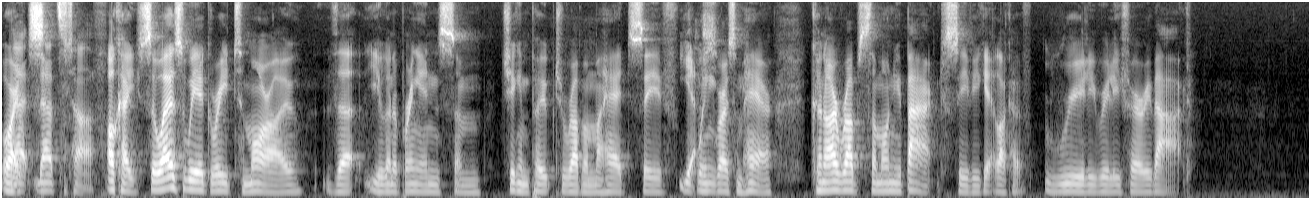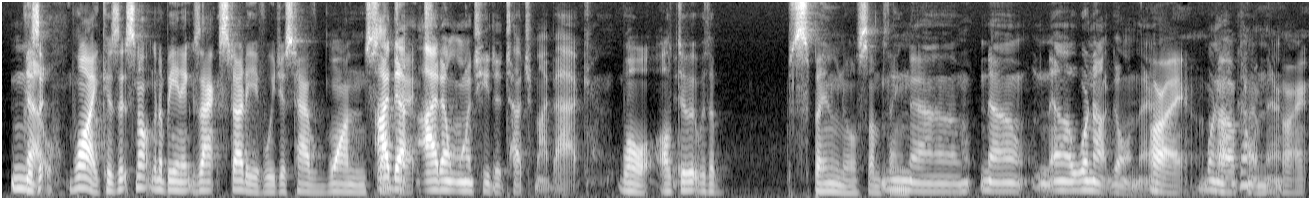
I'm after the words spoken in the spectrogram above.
All right, That, that's tough. Okay, so as we agreed tomorrow that you're going to bring in some chicken poop to rub on my head to see if Yes. we can grow some hair. Can I rub some on your back to see if you get like a really, really furry back? No, it- why? Because it's not going to be an exact study if we just have one I don't. subject. I don't want you to touch my back. well, I'll do it with a spoon or something. No, no, no. We're not going there. All right. We're not okay. going there. All right.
